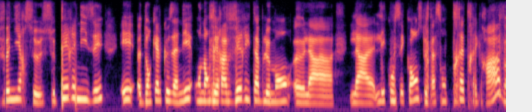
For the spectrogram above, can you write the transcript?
venir se, se pérenniser. Et dans quelques années, on en verra véritablement euh, la, la, les conséquences de façon très, très grave.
